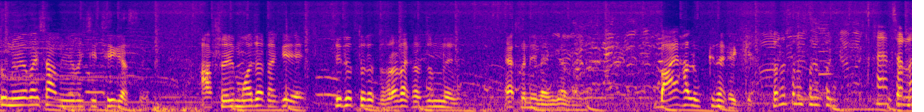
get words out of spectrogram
তুমিও পাইছো আমিও পাইছি ঠিক আছে আসলে মজাটাকে চিরতরে ধরে রাখার জন্য এখনই লাইগা যায় বাই হালুক কিনা খাই গিয়া। চলো চলো চলো চলো হ্যাঁ চলো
